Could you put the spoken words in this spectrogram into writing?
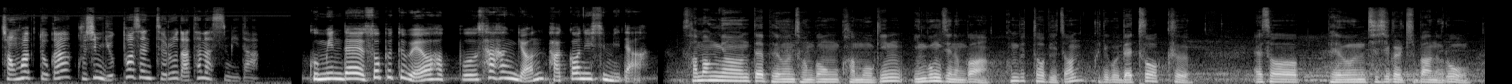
정확도가 96%로 나타났습니다. 국민대 소프트웨어 학부 4학년 박건희 씨입니다. 3학년 때 배운 전공 과목인 인공지능과 컴퓨터 비전 그리고 네트워크에서 배운 지식을 기반으로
